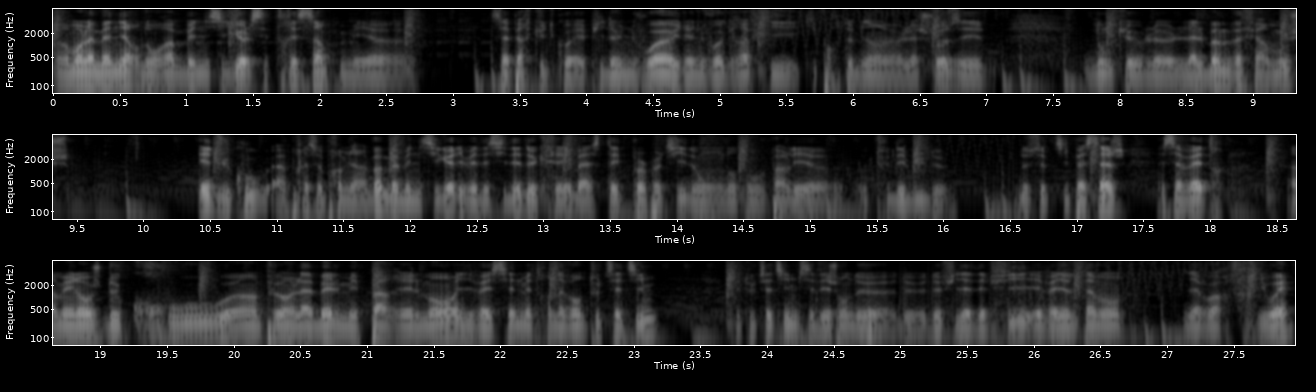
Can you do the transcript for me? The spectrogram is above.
vraiment la manière dont rappe Benny Siegel, c'est très simple, mais, euh, ça percute, quoi. Et puis il a une voix, il a une voix grave qui, qui porte bien euh, la chose. Et donc l'album va faire mouche. Et du coup, après ce premier album, bah, Benny Siegel il va décider de créer bah, State Property dont, dont on vous parlait au tout début de, de ce petit passage. Et ça va être un mélange de crew, un peu un label, mais pas réellement. Il va essayer de mettre en avant toute sa team. Et toute sa team, c'est des gens de, de, de Philadelphie. Et va y notamment y avoir Freeway,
